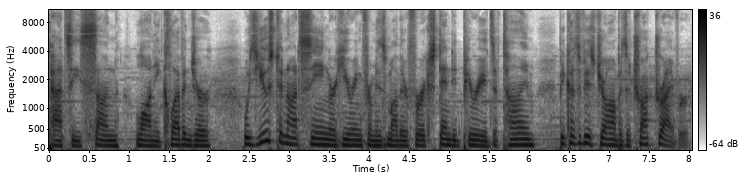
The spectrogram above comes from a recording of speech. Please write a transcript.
Patsy's son, Lonnie Clevenger, was used to not seeing or hearing from his mother for extended periods of time because of his job as a truck driver.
